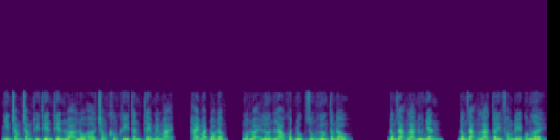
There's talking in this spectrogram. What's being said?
nhìn chằm chằm Thủy Thiên Thiên lỏa lộ ở trong không khí thân thể mềm mại, hai mắt đỏ đậm, một loại lớn lao khuất nhục dũng hướng tâm đầu. Đồng dạng là nữ nhân, đồng dạng là Tây Phong đế quốc người,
